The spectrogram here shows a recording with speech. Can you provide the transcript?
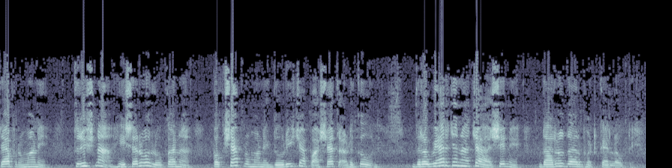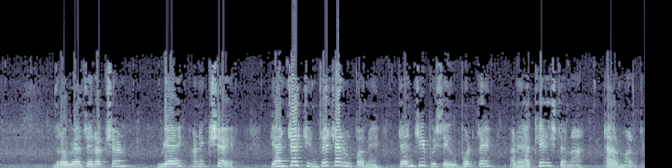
त्याप्रमाणे तृष्णा ही सर्व लोकांना पक्षाप्रमाणे दोरीच्या पाशात अडकवून द्रव्यार्जनाच्या आशेने दारोदार भटकायला लावते. द्रव्याचे रक्षण व्यय आणि क्षय यांच्या चिंतेच्या रूपाने त्यांची पिसे उपटते आणि अखेरीस त्यांना ठार मारते.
